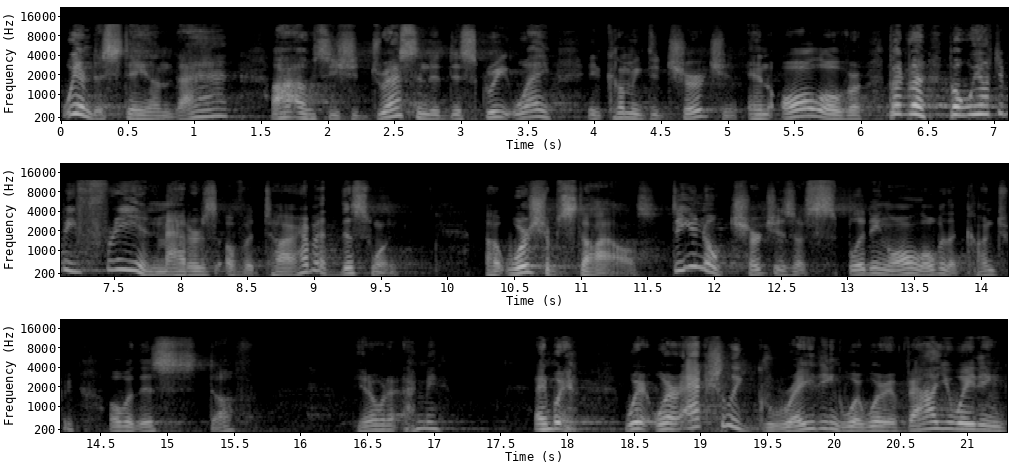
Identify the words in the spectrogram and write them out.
We understand that. So you should dress in a discreet way in coming to church and, and all over. But, but, but we ought to be free in matters of attire. How about this one? Uh, worship styles. Do you know churches are splitting all over the country over this stuff? You know what I mean? And we're, we're, we're actually grading, we're, we're evaluating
